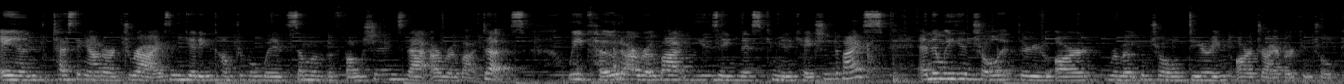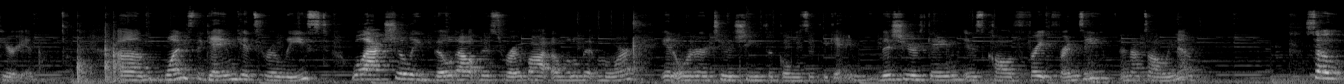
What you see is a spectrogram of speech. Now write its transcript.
and testing out our drives and getting comfortable with some of the functions that our robot does. We code our robot using this communication device and then we control it through our remote control during our driver control period. Um, once the game gets released, we'll actually build out this robot a little bit more in order to achieve the goals of the game. This year's game is called Freight Frenzy, and that's all we know. So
